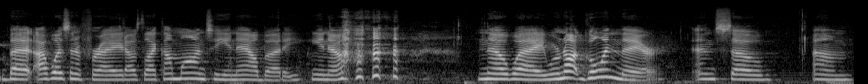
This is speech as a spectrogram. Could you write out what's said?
But I wasn't afraid. I was like, I'm on to you now, buddy. You know? no way. We're not going there. And so, um,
